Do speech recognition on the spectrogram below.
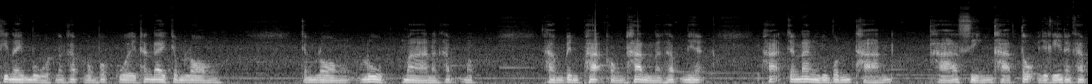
ที่ในโบสถ์นะครับหลวงพ่อกลวยท่านได้จำลองจำลองรูปมานะครับมาทำเป็นพระของท่านนะครับ เนี่ยพระจะนั่งอยู่บนฐานขาสิงขาโต๊ะอย่างนี้นะครับ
